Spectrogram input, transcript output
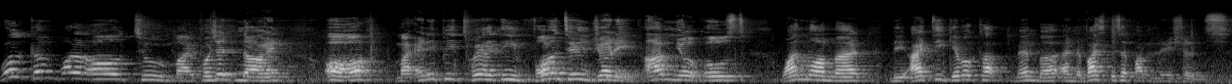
Welcome one and all to my Project 9 or my NDP 2019 volunteering journey. I'm your host, Wan Muhammad, the IT Gavel Club member and the Vice President of Public Relations.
